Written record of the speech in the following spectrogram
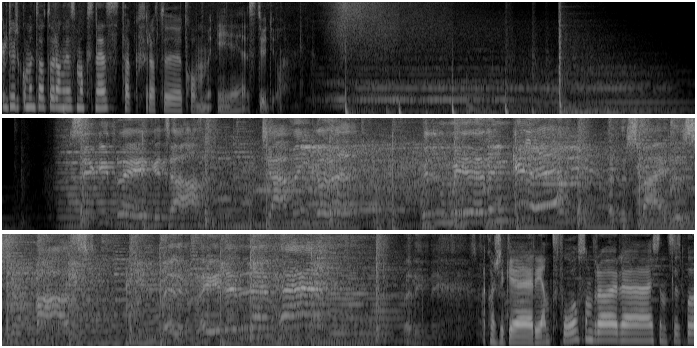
Kulturkommentator Agnes Moxnes, takk for at du kom i studio. Guitar, jamming good with Weird and Gilly and the spiders from Mars. Well, they played it left hand, but they made det er kanskje ikke rent få som drar eh, kjensel på,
